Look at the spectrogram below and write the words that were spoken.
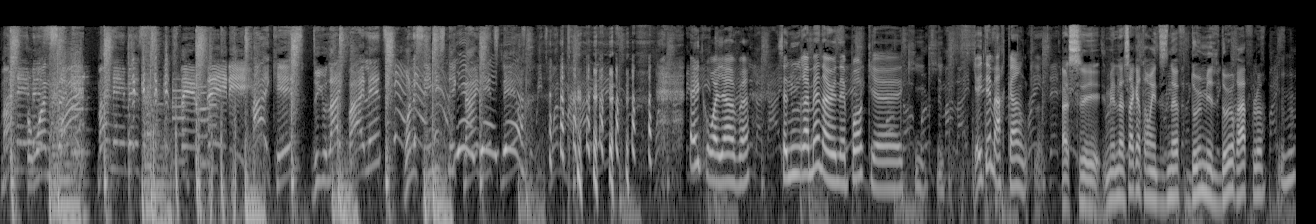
My name For one second. My name is. Slim Shady. Hi, kids. Do you like violence? Wanna see me stick nine inch nails to each one of my eyelids? Incroyable, hein? Ça nous ramène à une époque euh, qui, qui, qui a été marquante, là. Ah, c'est 1999-2002, Raph, là. Mhm.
